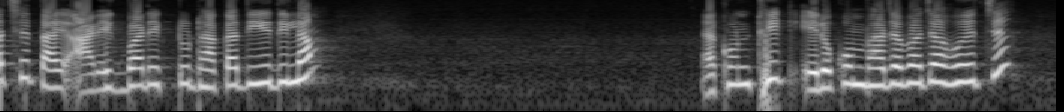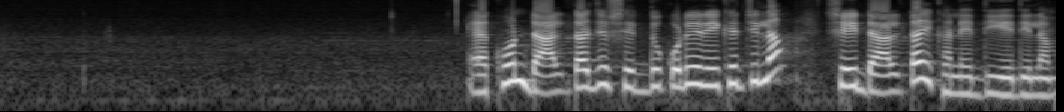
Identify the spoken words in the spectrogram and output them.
আছে, তাই আরেকবার একটু ঢাকা দিয়ে দিলাম। এখন ঠিক এরকম ভাজা ভাজা হয়েছে। এখন ডালটা যে সেদ্ধ করে রেখেছিলাম, সেই ডালটা এখানে দিয়ে দিলাম।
